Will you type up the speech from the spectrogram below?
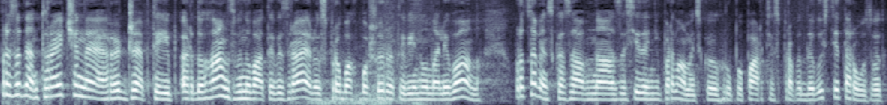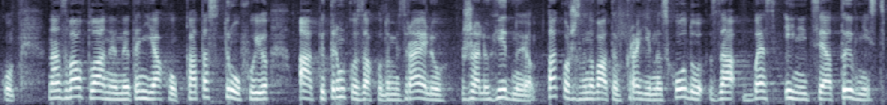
Президент Туреччини Реджеп Таїп Ердоган звинуватив Ізраїль у спробах поширити війну на Ліван. Про це він сказав на засіданні парламентської групи партії справедливості та розвитку. Назвав плани Нетаньяху катастрофою, а підтримку заходом Ізраїлю жалюгідною. Також звинуватив країни Сходу за безініціативність.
